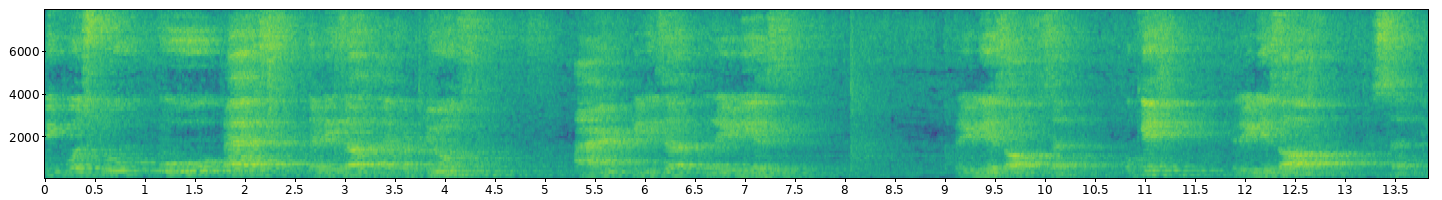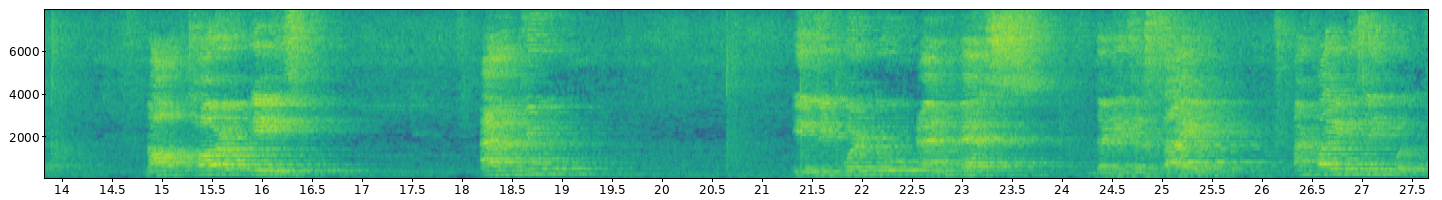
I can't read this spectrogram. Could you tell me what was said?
equals to OS that is a hypotenuse a radius. Radius of circle okay? Radius of circle now third is MQ is equal to MS that is a side and why it is equal.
